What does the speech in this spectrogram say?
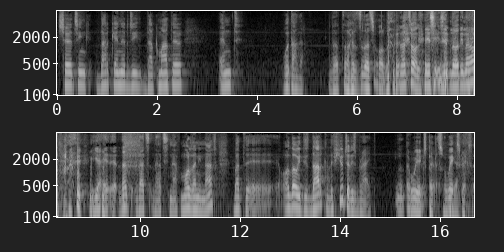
searching dark energy, dark matter, and what other? That, that's, that's all. That's all. is, is it not enough? yeah, uh, that, that's, that's enough, more than enough. But uh, although it is dark, the future is bright. we expect so. We yeah. expect so.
